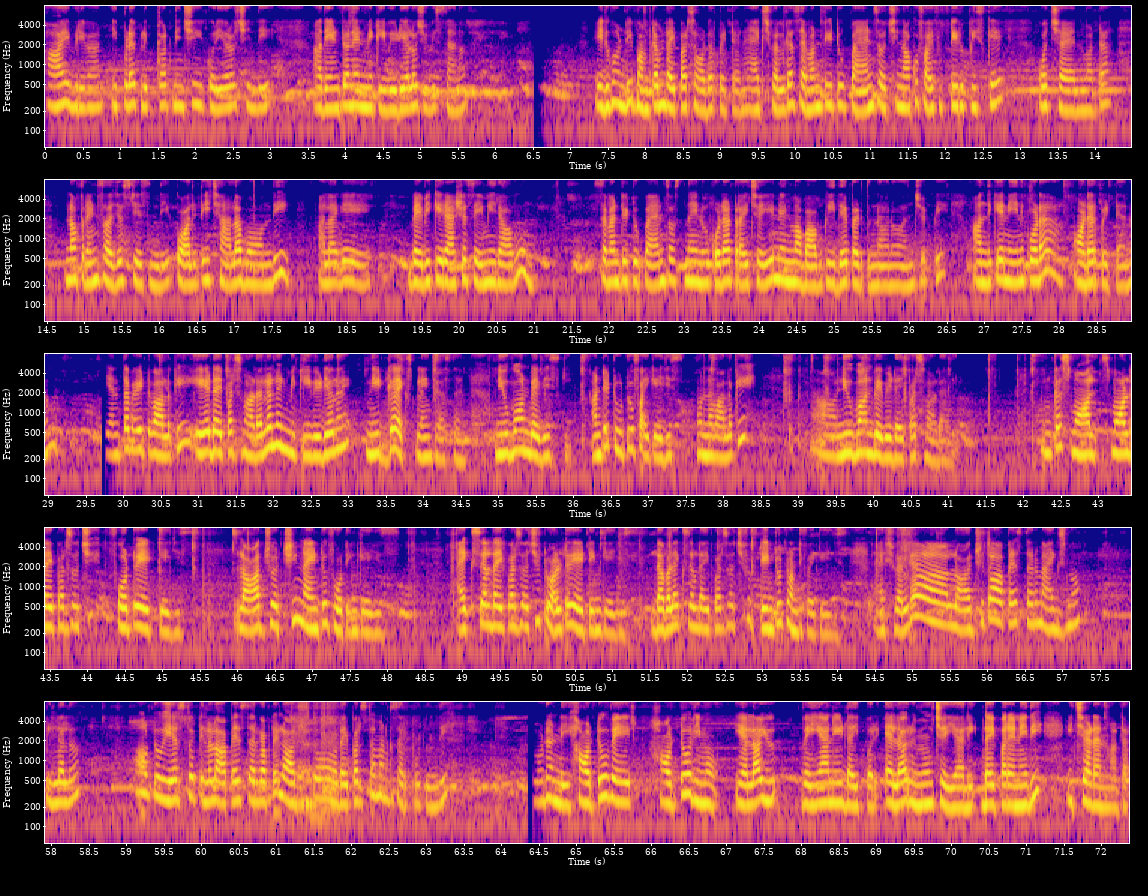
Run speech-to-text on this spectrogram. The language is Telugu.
హాయ్ ఎవ్రీవన్ ఇప్పుడే ఫ్లిప్కార్ట్ నుంచి కొరియర్ వచ్చింది. అదేంటో నేను మీకు ఈ వీడియోలో చూపిస్తాను. ఇదిగోండి బంటమ్ డైపర్స్ ఆర్డర్ పెట్టాను. యాక్చువల్గా సెవెంటీ టూ ప్యాంట్స్ వచ్చి నాకు ఫైవ్ ఫిఫ్టీ రూపీస్కే వచ్చాయన్నమాట. నా ఫ్రెండ్ సజెస్ట్ చేసింది. క్వాలిటీ చాలా బాగుంది. అలాగే బేబీకి ర్యాషెస్ ఏమీ రావు. సెవెంటీ టూ ప్యాంట్స్ వస్తున్నాయి. నువ్వు కూడా ట్రై చేయి నేను మా బాబుకి ఇదే పెడుతున్నాను అని చెప్పి. అందుకే నేను కూడా ఆర్డర్ పెట్టాను. ఎంత వెయిట్ వాళ్ళకి ఏ డైపర్స్ వాడాలో నేను మీకు ఈ వీడియోలో నీట్గా ఎక్స్ప్లెయిన్ చేస్తాను. న్యూ బోర్న్ బేబీస్కి అంటే టూ టు ఫైవ్ కేజీస్ ఉన్న వాళ్ళకి న్యూ బోర్న్ బేబీ డైపర్స్ వాడాలి. ఇంకా స్మాల్ స్మాల్ డైపర్స్ వచ్చి four to eight kgs. Large వచ్చి nine to fourteen kgs. XL diapers వచ్చి twelve to eighteen kgs. Double XL diapers వచ్చి fifteen to twenty five kgs యాక్చువల్గా లార్జ్తో ఆపేస్తారు మ్యాక్సిమం పిల్లలు. టూ ఇయర్స్తో పిల్లలు ఆపేస్తారు కాబట్టి లార్జ్తో డైపర్స్తో మనకు సరిపోతుంది. చూడండి how to wear how to remove ఎలా యూ వెయ్యాలి డైపర్ ఎలా రిమూవ్ చేయాలి డైపర్ అనేది ఇచ్చాడనమాట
